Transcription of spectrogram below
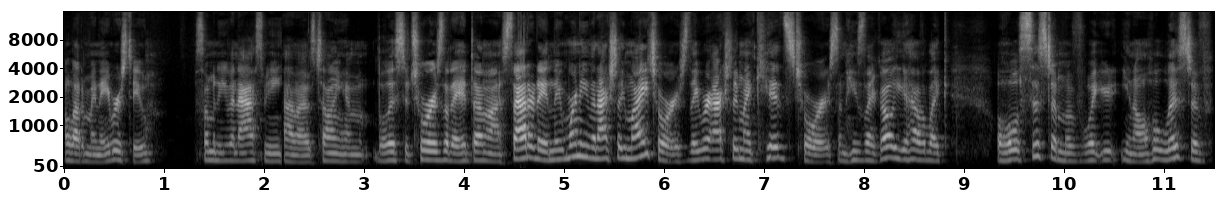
A lot of my neighbors do. Somebody even asked me, um, I was telling him the list of chores that I had done on a Saturday, and they weren't even actually my chores. They were actually my kids' chores. And he's like, Oh, you have like a whole system of what you, you know, a whole list of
